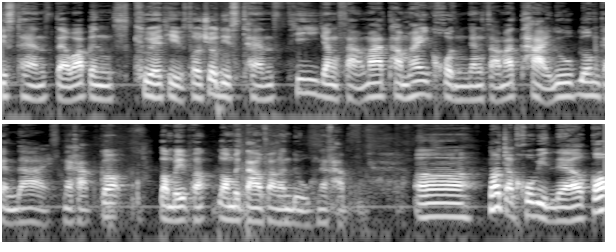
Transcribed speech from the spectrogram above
distance แต่ว่าเป็น creative social distance ที่ยังสามารถทำให้คนยังสามารถถ่ายรูปร่วมกันได้นะครับ ก็ลองไปลองไปตามฟังกันดูนะครับออนอกจากโควิดแล้วก็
